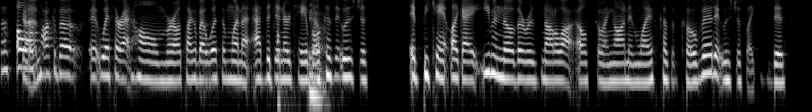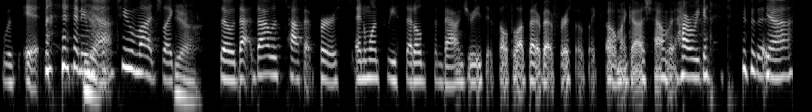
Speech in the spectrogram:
That's oh good. I'll talk about it with her at home or I'll talk about with him when I, at the dinner table Yeah. because it was just it became like I even though there was not a lot else going on in life because of COVID, it was just like this was it, and it was just too much. Like yeah. So that that was tough at first, and once we settled some boundaries, it felt a lot better. But at first, I was like, "Oh my gosh, how how are we going to do this?" yeah.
